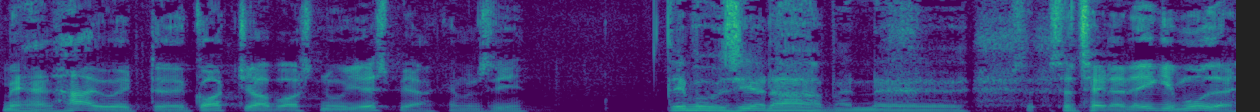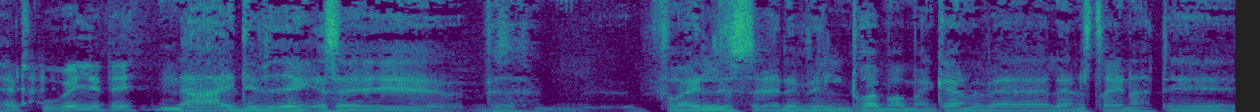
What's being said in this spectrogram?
Men han har jo et øh, godt job også nu i Esbjerg, kan man sige. Det må vi sige, at der har, men... Øh, så, så taler det ikke imod, at han skulle vælge det? Nej, det ved jeg ikke. Altså, øh, for ellers er det vel en drøm, at man gerne vil være landstræner. Det,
